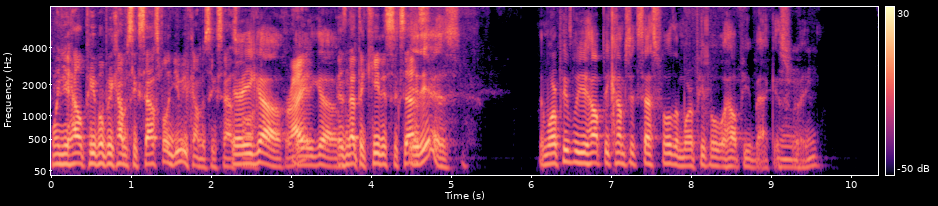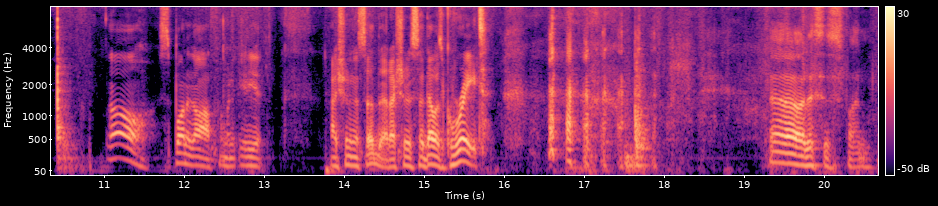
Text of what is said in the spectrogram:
when you help people become successful, you become successful. There you go. Right? There you go. Isn't that the key to success? It is. The more people you help become successful, the more people will help you back. Is mm-hmm. right. Oh, spun it off. I'm an idiot. I shouldn't have said that. I should have said that was great. Oh, this is fun.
